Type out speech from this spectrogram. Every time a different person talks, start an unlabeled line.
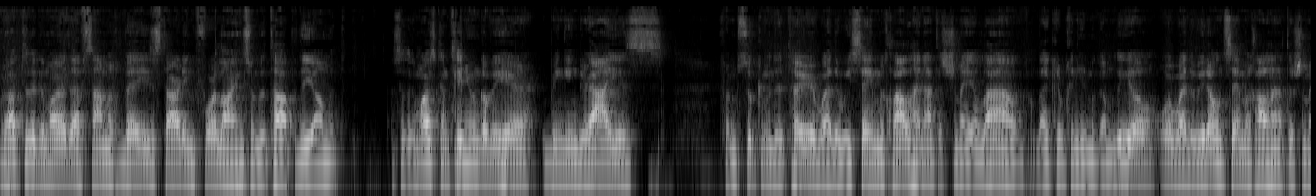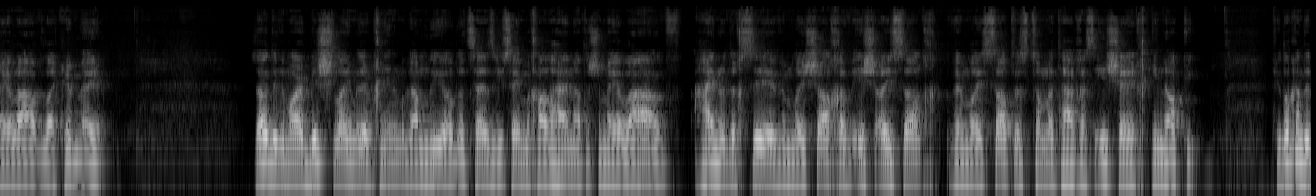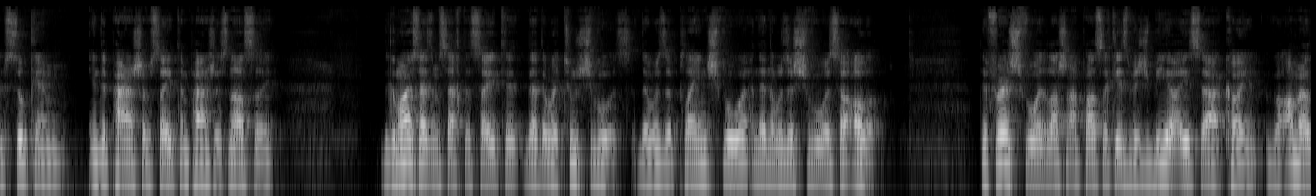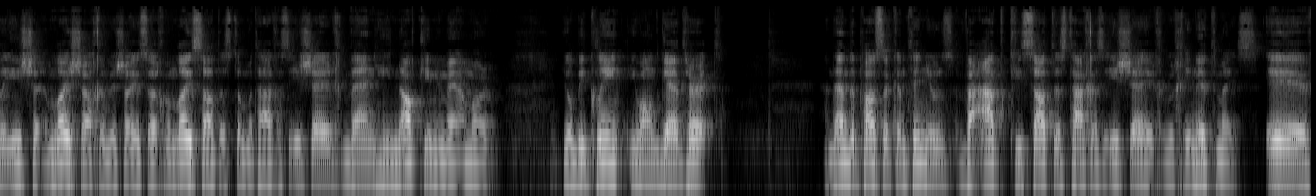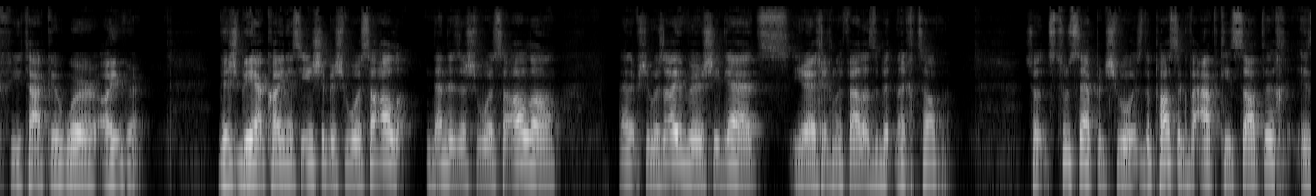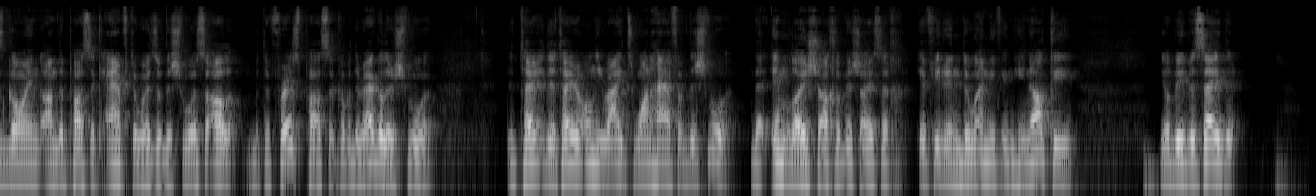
We're up to the Gemara Daf Samach Bey, starting four lines from the top of the Yomid. So the Gemara is continuing over here, bringing Grayas from Sukkim and the Torah, whether we say Mechlal Hanat Shemei Alav, like Reb Chanin Gamliel, or whether we don't say Mechlal Hanat Shemei Alav, like Reb Meir. So the Gemara, Bishleim Reb Chanin Gamliel, that says you say Mechlal Hanat Shemei Alav, Hainu Dechsiv, Vim Leishachav Ish Oisach, Vim Leisatis Tumat Hachas Isheich Hinaki. If you look in the Psukim, in the Parish of Sait and Parish of Nasai, the Gemara says in Masechta Saitit that there were two Shavuos. There was a plain Shavuot and then there was a Shavuos Ha'olah. The first Shavuot, the Lashon HaPasuk is Vishbiya Isa HaKoyin, V'omer Isha Im Loi Shachav Isha Isach, Im Loi Satas Tum Matachas Isheich, then he noki mimei amor. You'll be clean, you won't get hurt. And then the Pasuk continues, Va'at kisatis tachas isheich v'chinitmes, if you take a word over, Vishbiya Koinis Isha B'Shavuos Ha'olah. Then there's a Shavuos Ha'olah, that if she was over, she gets Yerechich Nefel as a bit nechtzava. So it's two separate shvuas. The pasuk va'at kisatich is going on the pasuk afterwards of the shvuas olam, but the first pasuk of the regular shvuah, the Torah only writes one half of the shvuah. That im loy shachav if you didn't do anything, hinaki, you'll be beseder.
